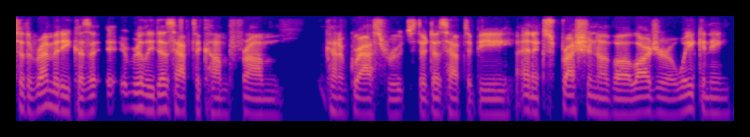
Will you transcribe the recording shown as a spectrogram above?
to the remedy, because it, it really does have to come from kind of grassroots. There does have to be an expression of a larger awakening,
